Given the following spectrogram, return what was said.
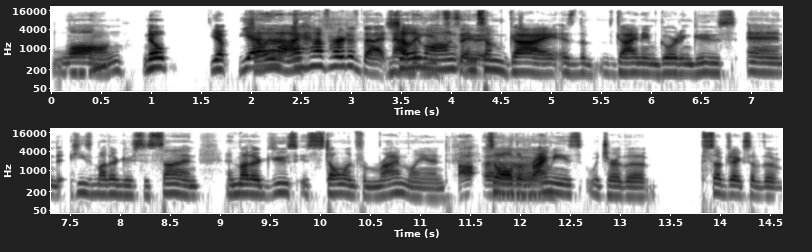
Long. Long? Nope. Yep. Yeah, Long. I have heard of that. Now Shelley that Long and it. some guy is the guy named Gordon Goose, and he's Mother Goose's son, and Mother Goose is stolen from Rhymeland. So all the Rhymies, which are the subjects of the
